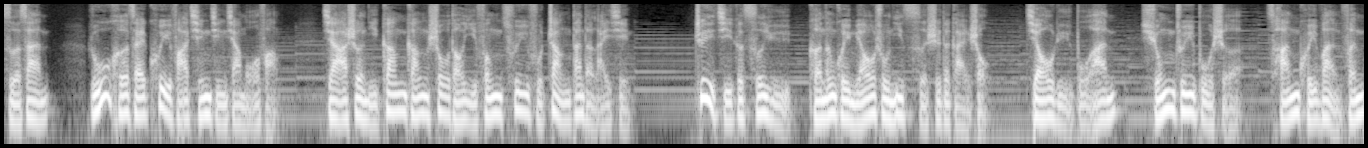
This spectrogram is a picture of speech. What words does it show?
四三，如何在匮乏情景下模仿？假设你刚刚收到一封催付账单的来信，这几个词语可能会描述你此时的感受：焦虑不安、穷追不舍、惭愧万分、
